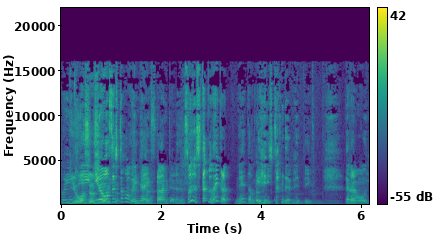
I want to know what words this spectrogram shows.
雰囲気匂わせをしよう匂わせした方がいいんじゃないですか？みたいな。でもそういうのしたくないからね多分芸にしたんだよねっていうだからもう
